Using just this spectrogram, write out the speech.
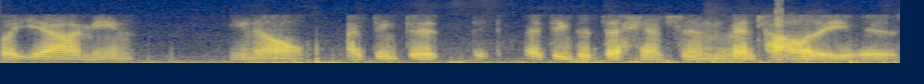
but yeah i mean you know i think that i think that the henson mentality is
